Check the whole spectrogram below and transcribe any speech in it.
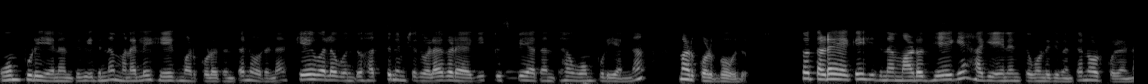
ಓಂಪುಡಿ ಏನಂತೀವಿ, ಇದನ್ನ ಮನೆಯಲ್ಲೇ ಹೇಗೆ ಮಾಡ್ಕೊಳ್ಳೋದಂತ ನೋಡೋಣ. ಕೇವಲ ಒಂದು ಹತ್ತು ನಿಮಿಷದ ಒಳಗಡೆ ಆಗಿ ಕ್ರಿಸ್ಪಿ ಆದಂತಹ ಓಂಪುಡಿಯನ್ನ ಮಾಡ್ಕೊಳ್ಬಹುದು. ಸೊ, ತಡೆಯಕ್ಕೆ ಇದನ್ನ ಮಾಡೋದು ಹೇಗೆ, ಹಾಗೆ ಏನೇನು ತಗೊಂಡಿದೀವಿ ಅಂತ ನೋಡ್ಕೊಳ್ಳೋಣ.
